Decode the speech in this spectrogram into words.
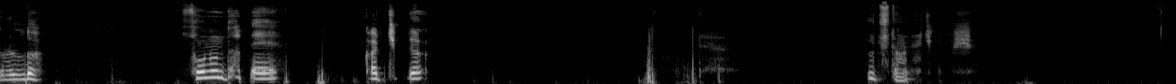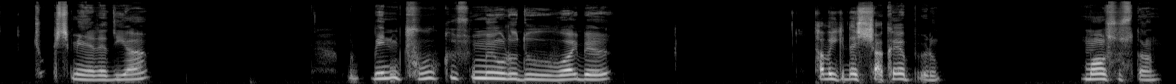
Kırıldı. Sonunda be. Kaç çıktı? Üç tane çıkmış. Çok işime yaradı ya. Benim çok işime yaradı. Vay be. Tabii ki de şaka yapıyorum. Mahsustan.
